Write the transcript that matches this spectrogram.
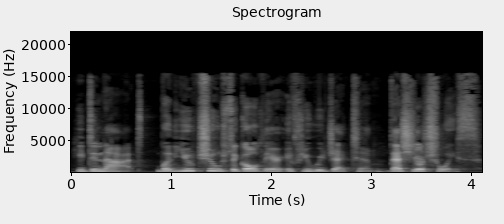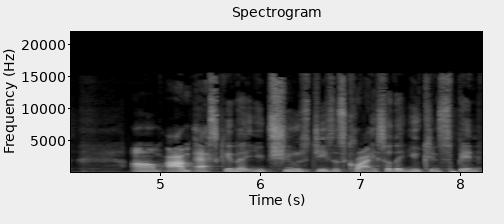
He did not. But you choose to go there if you reject him. That's your choice. Um, I'm asking that you choose Jesus Christ so that you can spend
